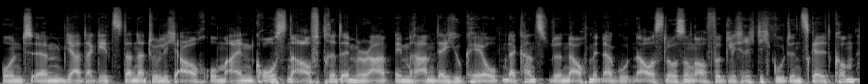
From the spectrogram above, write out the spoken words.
Und ähm, ja, da geht es dann natürlich auch um einen großen Auftritt im, Ra im Rahmen der UK Open. Da kannst du dann auch mit einer guten Auslosung auch wirklich richtig gut ins Geld kommen.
